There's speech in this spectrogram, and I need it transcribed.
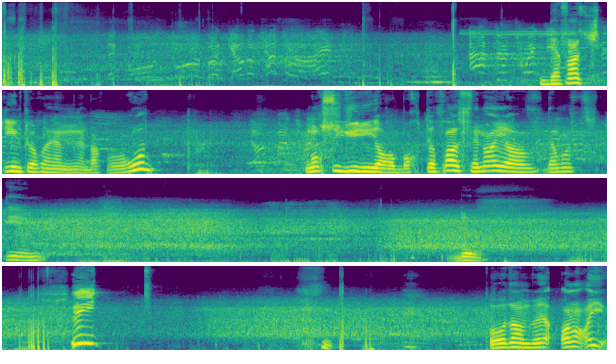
The goal scorer for Galatasaray. After 20, Defans ciddiyim çok önemli. Bak hop nasıl giriyor bak defans fena ya. Defans ciddiyim. Dur. o adam böyle ana ay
